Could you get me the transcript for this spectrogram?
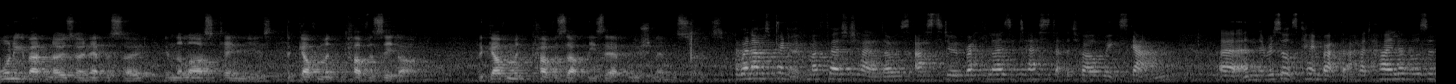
warning about an ozone episode in the last 10 years. The government covers it up. The government covers up these air pollution episodes. When I was pregnant with my first child, I was asked to do a breathalyzer test at the 12-week scan uh, and the results came back that I had high levels of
